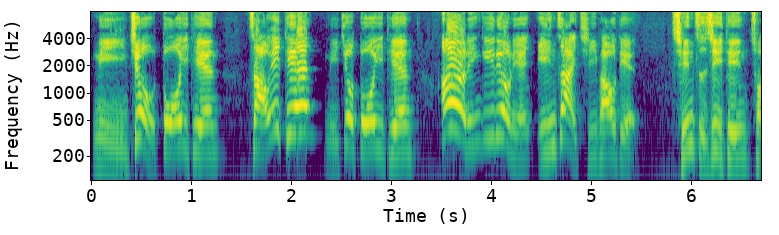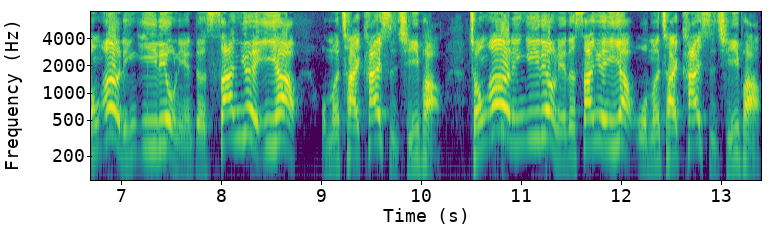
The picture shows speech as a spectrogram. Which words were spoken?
你就多一天，早一天你就多一天。二零一六年赢在起跑点，请仔细听，从二零一六年的三月一号，我们才开始起跑。从二零一六年的三月一号，我们才开始起跑。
